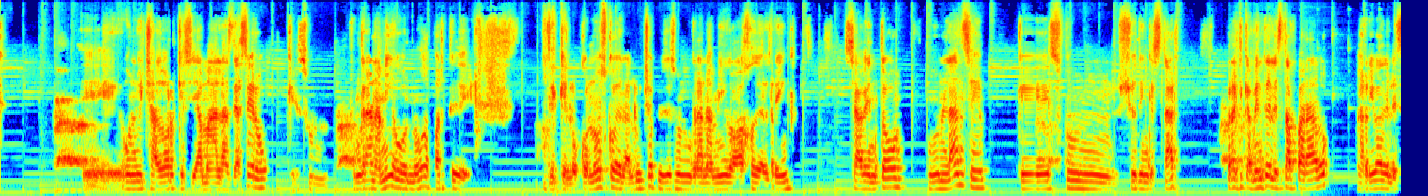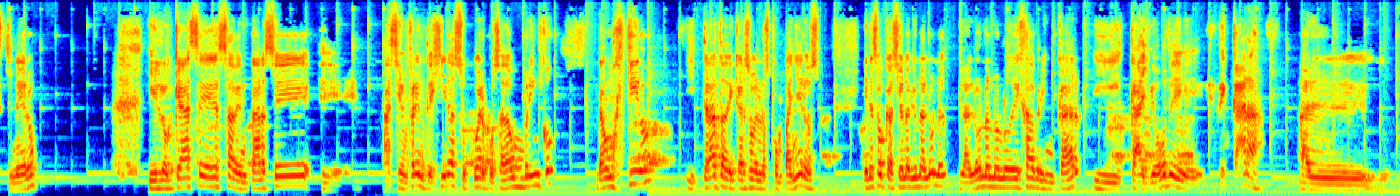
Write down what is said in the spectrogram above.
eh, un luchador que se llama Alas de Acero, que es un, gran amigo, ¿no? Aparte de, que lo conozco de la lucha, pues es un gran amigo abajo del ring. Se aventó un lance que es un shooting start. Prácticamente él está parado arriba del esquinero y lo que hace es aventarse eh, hacia enfrente, gira su cuerpo, o sea, da un brinco, da un giro y trata de caer sobre los compañeros. En esa ocasión había una lona, la lona no lo deja brincar y cayó de, cara al,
